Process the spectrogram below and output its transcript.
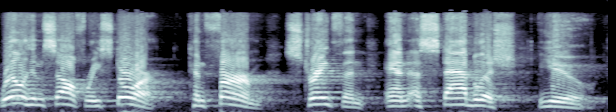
will himself restore, confirm, strengthen, and establish you.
